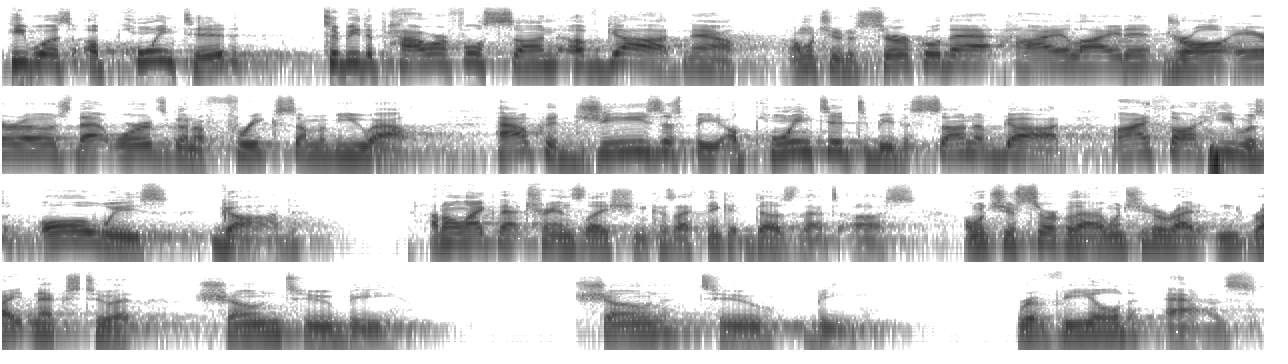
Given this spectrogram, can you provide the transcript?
he was appointed to be the powerful Son of God. Now, I want you to circle that, highlight it, draw arrows. That word's going to freak some of you out. How could Jesus be appointed to be the Son of God? I thought he was always God. I don't like that translation because I think it does that to us. I want you to circle that. I want you to write it right next to it shown to be. Shown to be. Revealed as.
